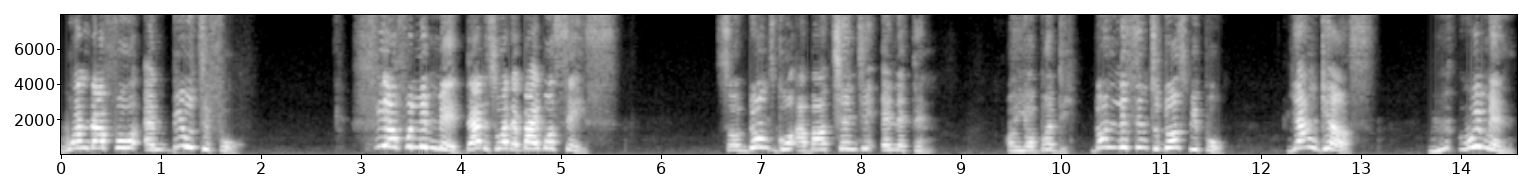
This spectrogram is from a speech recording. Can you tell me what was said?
wonderful and beautiful. Fearfully made. That is what the Bible says. So don't go about changing anything on your body. Don't listen to those people. Young girls, women,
